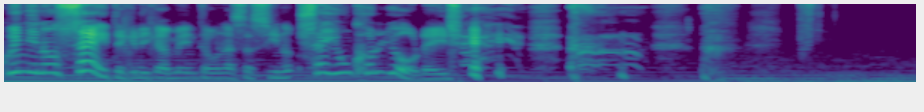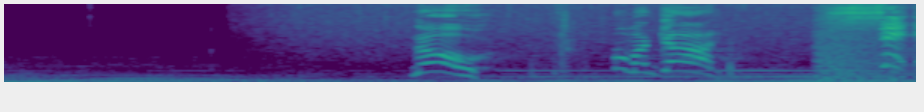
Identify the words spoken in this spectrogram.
Quindi non sei tecnicamente un assassino, sei un coglione, AJ. No! Oh my god! Shit!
